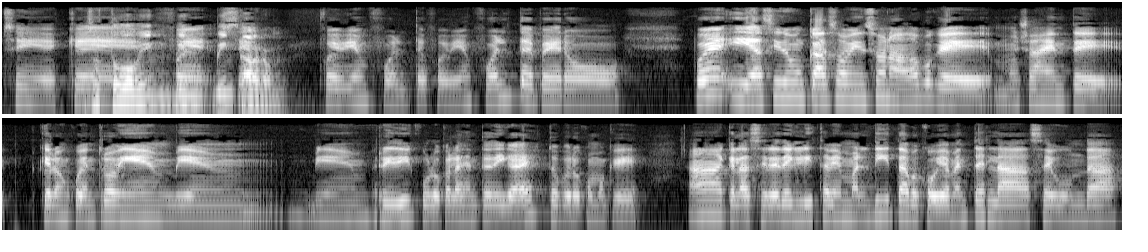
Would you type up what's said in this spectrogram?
Sí, es que Eso estuvo bien, fue- bien, bien sí, cabrón. Fue bien fuerte, fue bien fuerte, pero pues y ha sido un caso bien sonado porque mucha gente que lo encuentro bien, bien, bien ridículo que la gente diga esto, pero como que ah que la serie de Glee está bien maldita porque obviamente es la segunda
